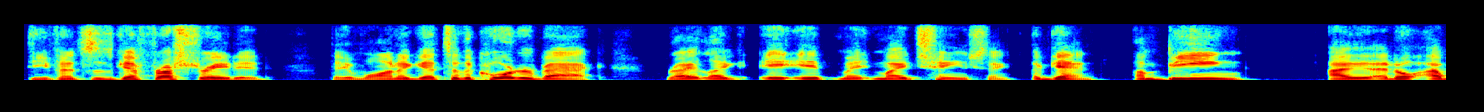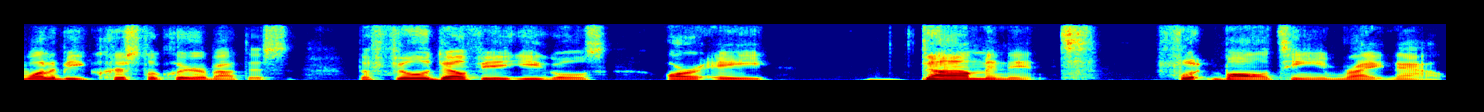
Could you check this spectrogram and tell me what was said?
defenses get frustrated. They want to get to the quarterback, right? Like it, it might, might change things. Again, I'm being I, I don't I want to be crystal clear about this. The Philadelphia Eagles are a dominant football team right now.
